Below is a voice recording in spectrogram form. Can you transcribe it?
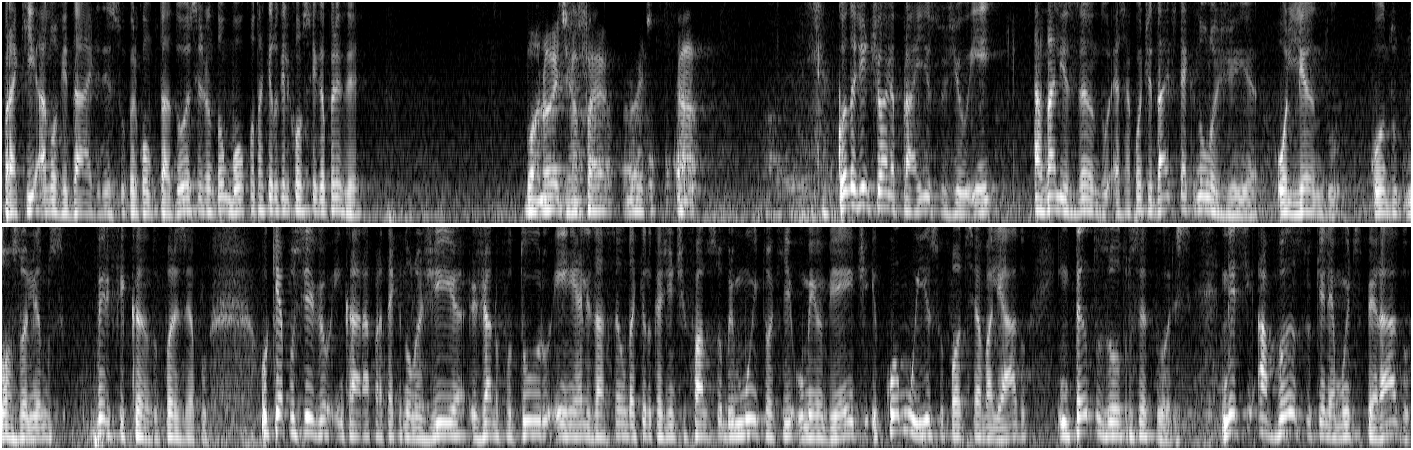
para que a novidade desse supercomputador seja tão boa quanto aquilo que ele consiga prever. Boa noite, Rafael. Boa noite, Gustavo. Quando a gente olha para isso, Gil, e analisando essa quantidade de tecnologia, olhando, quando nós olhamos, verificando, por exemplo, o que é possível encarar para a tecnologia já no futuro, em realização daquilo que a gente fala sobre muito aqui, o meio ambiente, e como isso pode ser avaliado em tantos outros setores. Nesse avanço que ele é muito esperado,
